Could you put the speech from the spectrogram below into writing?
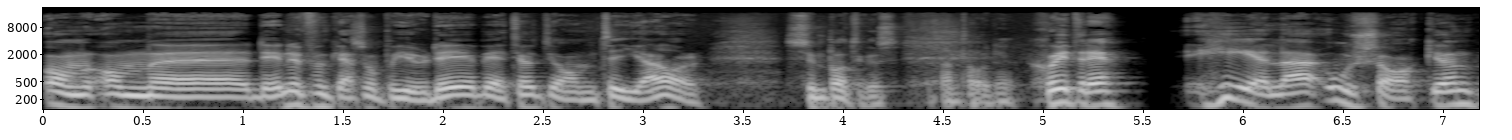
Om, om eh, det nu funkar så på djur, det vet jag inte om tigrar har sympaticus. Antagligen. Skit i det. Hela orsaken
